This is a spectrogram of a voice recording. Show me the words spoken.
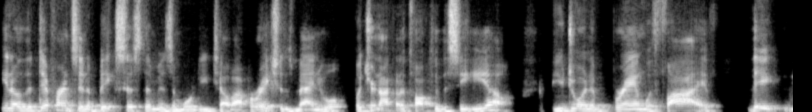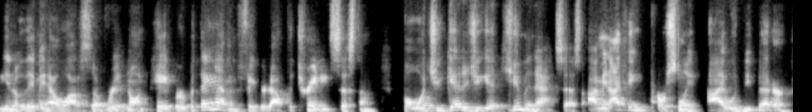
you know, the difference in a big system is a more detailed operations manual, but you're not going to talk to the CEO. You join a brand with five, they, you know, they may have a lot of stuff written on paper, but they haven't figured out the training system. But what you get is you get human access. I mean, I think personally, I would be better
